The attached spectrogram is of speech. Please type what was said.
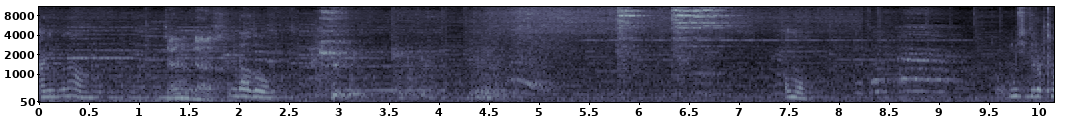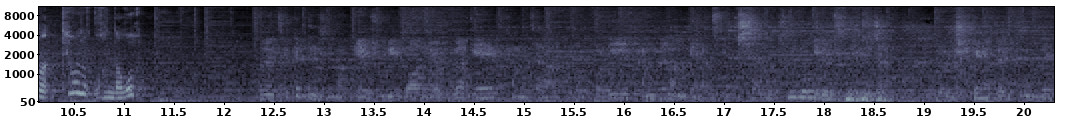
아니구나. 자른 줄 알았어. 나도. 어머. 음식 이렇게 마- 태워놓고 간다고? 저는 체크등심 함께 준비 도와드렸고요. 이게 감자, 브로콜리, 당근 함께 같이 취하고 통고기를 준비해주자. 이렇게 생각하시는데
